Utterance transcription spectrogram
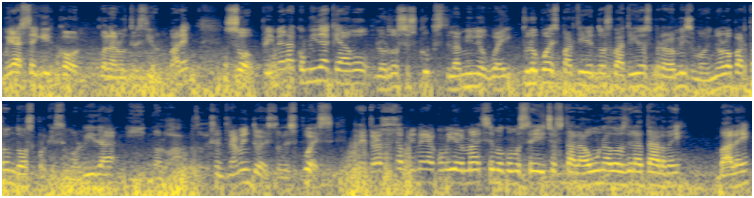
voy a seguir con, con la nutrición, ¿vale? So, primera comida que hago, los dos scoops de la Milo Way, tú lo puedes partir en dos batidos, pero lo mismo, y no lo parto en dos porque se me olvida y no lo hago. Entonces, entrenamiento esto, después, retraso esa primera comida al máximo, como os he dicho, hasta la 1 o 2 de la tarde, ¿vale?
